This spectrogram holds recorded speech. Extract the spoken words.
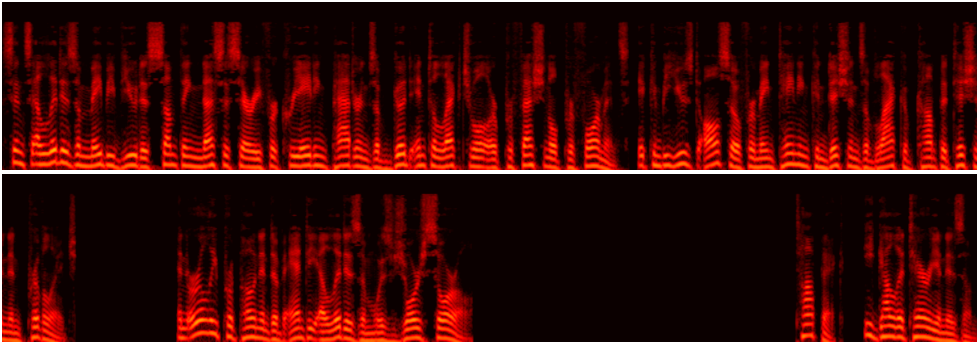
Since elitism may be viewed as something necessary for creating patterns of good intellectual or professional performance, it can be used also for maintaining conditions of lack of competition and privilege. An early proponent of anti-elitism was Georges Sorel. Egalitarianism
